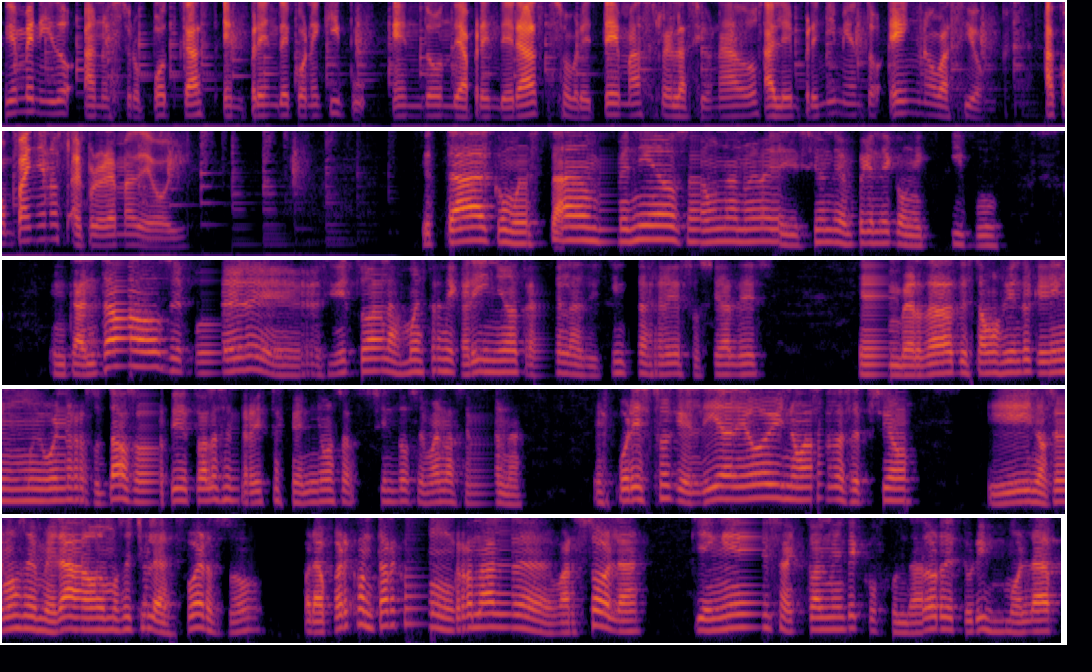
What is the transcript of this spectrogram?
Bienvenido a nuestro podcast Emprende con Equipo, en donde aprenderás sobre temas relacionados al emprendimiento e innovación. Acompáñanos al programa de hoy. ¿Qué tal? ¿Cómo están? Bienvenidos a una nueva edición de Emprende con Equipo. Encantados de poder eh, recibir todas las muestras de cariño a través de las distintas redes sociales. En verdad estamos viendo que hay muy buenos resultados a partir de todas las entrevistas que venimos haciendo semana a semana. Es por eso que el día de hoy no va a ser la excepción y nos hemos desmerado, hemos hecho el esfuerzo para poder contar con Ronald Barzola, quien es actualmente cofundador de Turismo Lab,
